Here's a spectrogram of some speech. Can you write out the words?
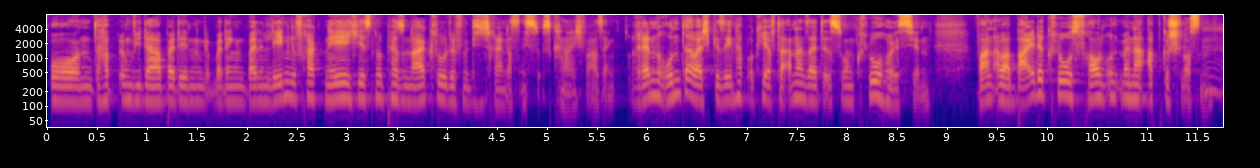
und habe irgendwie da bei den, bei, den, bei den Läden gefragt, nee, hier ist nur Personalklo, dürfen wir dich nicht reinlassen. Ich so, das kann doch nicht wahr sein. Renn runter, weil ich gesehen habe, okay, auf der anderen Seite ist so ein Klohäuschen. Waren aber beide Klos, Frauen und Männer, abgeschlossen.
